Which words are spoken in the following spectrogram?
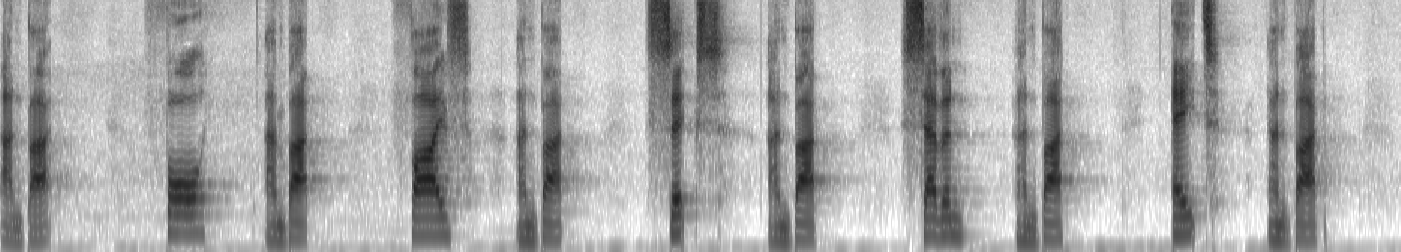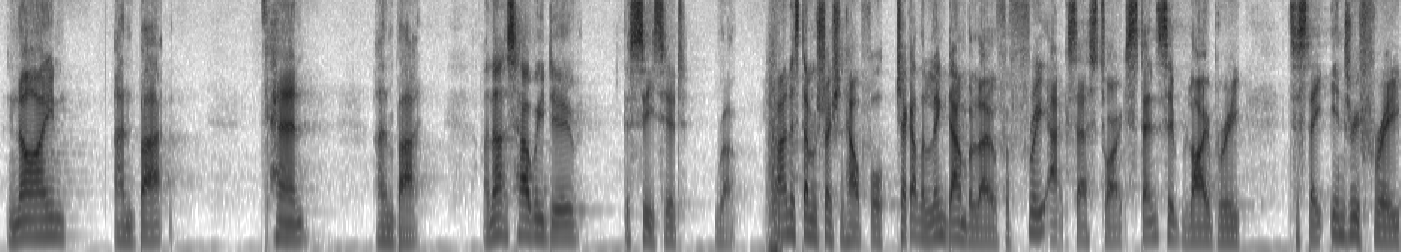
and back, four and back, five and back, six and back, seven and back, eight and back, nine and back, 10 and back. And that's how we do the seated row. Find this demonstration helpful, check out the link down below for free access to our extensive library to stay injury free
